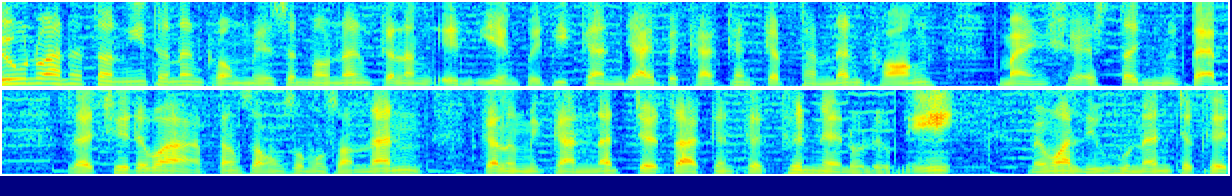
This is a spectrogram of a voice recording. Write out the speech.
ดูนว่าณตอนนี้ทางด้านของเมสันเมานั้นกำลังเอ็นเอียงไปที่การย้ายไปค้าแข่งกับทางด้านของแมนเชสเตอร์ยูไนเต็ดและเชื่อได้ว่าทั้งสองสโมสรนั้นกำลังมีการนัดเจรจากันเกิดขึ้นในเร็วๆนี้แม้ว่าลิเวอร์พูลนั้นจะเคย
